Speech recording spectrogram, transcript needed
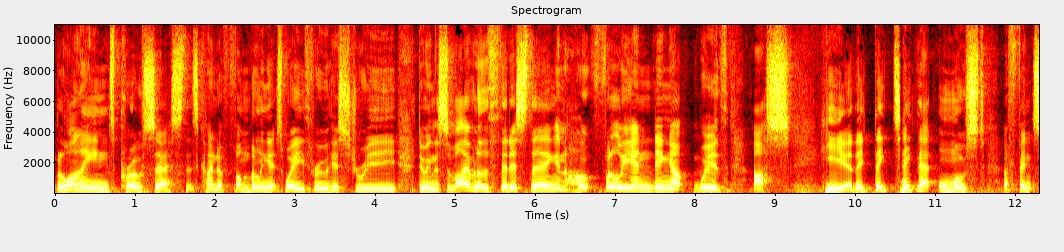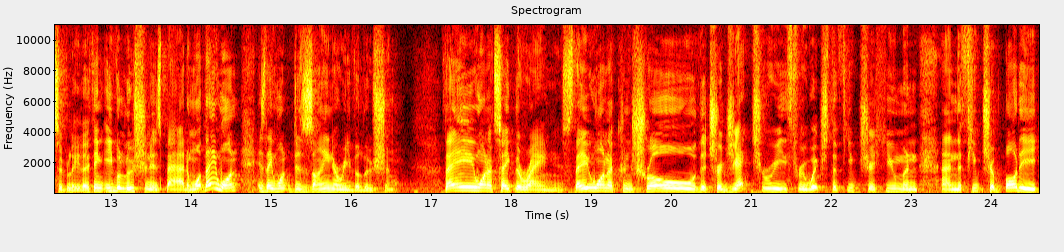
blind process that's kind of fumbling its way through history, doing the survival of the fittest thing, and hopefully ending up with us here. They, they take that almost offensively. They think evolution is bad, and what they want is they want designer evolution. They want to take the reins. They want to control the trajectory through which the future human and the future body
